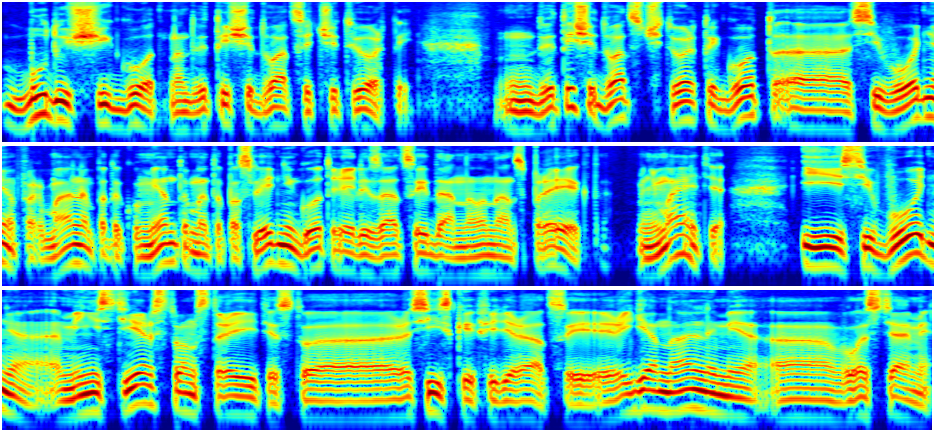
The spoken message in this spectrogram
будущий год, на 2024. 2024 год э, сегодня формально по документам это последний год реализации данного нацпроекта. Понимаете? И сегодня Министерством строительства Российской Федерации, региональными э, властями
